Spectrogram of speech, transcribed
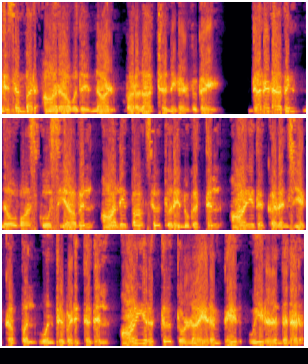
டிசம்பர் ஆறாவது நாள் வரலாற்று நிகழ்வுகள். கனடாவின் நோவா ஸ்கோசியாவில் ஆலிபாக்சு துறைமுகத்தில் ஆயுத களஞ்சிய கப்பல் ஒன்று வெடித்ததில் ஆயிரத்து தொள்ளாயிரம் பேர் உயிரிழந்தனர்.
